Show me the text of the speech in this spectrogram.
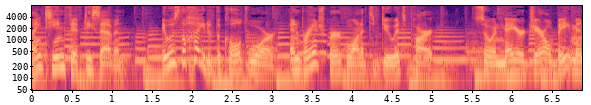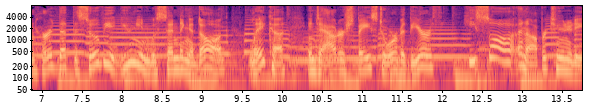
1957. It was the height of the Cold War, and Branchburg wanted to do its part. So when Mayor Gerald Bateman heard that the Soviet Union was sending a dog, Laika, into outer space to orbit the Earth, he saw an opportunity.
